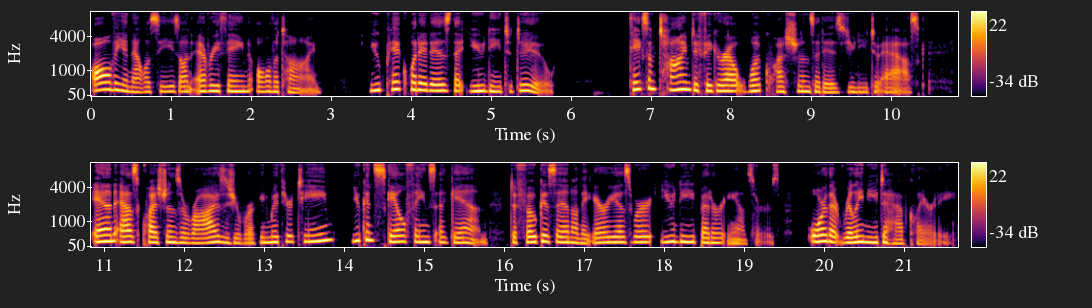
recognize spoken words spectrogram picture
all the analyses on everything all the time. You pick what it is that you need to do. Take some time to figure out what questions it is you need to ask and as questions arise as you're working with your team, you can scale things again to focus in on the areas where you need better answers or that really need to have clarity.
